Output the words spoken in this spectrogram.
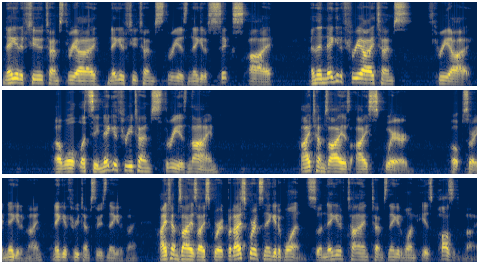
Negative 2 times 3i, negative 2 times 3 is negative 6i. And then negative 3i times 3i. Uh, well, let's see, negative 3 times 3 is 9. i times i is i squared. Oh, sorry, negative 9. Negative 3 times 3 is negative 9. i times i is i squared, but i squared is negative 1. So negative 9 times negative 1 is positive 9.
